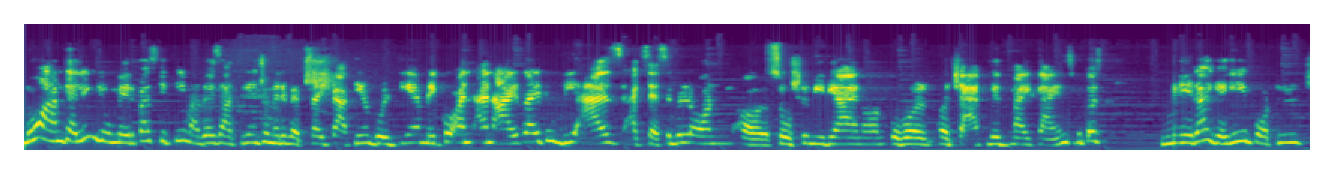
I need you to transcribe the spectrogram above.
no I am telling you मेरे पास कितनी मदर्स आती हैं जो मेरे वेबसाइट पे आती हैं बोलती हैं मेरे को and I try to be as accessible on social media and on over chat with my clients because मेरा यही इम्पोर्टेंट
